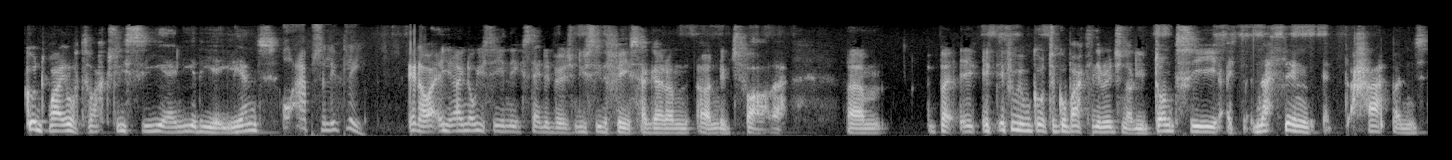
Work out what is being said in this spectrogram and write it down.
good while to actually see any of the aliens. oh, absolutely. You know, I, I know you see in the extended version, you see the face hugger on, on Newt's father. Um, but if, if we were to go back to the original, you don't see nothing happens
